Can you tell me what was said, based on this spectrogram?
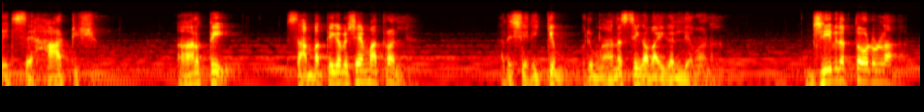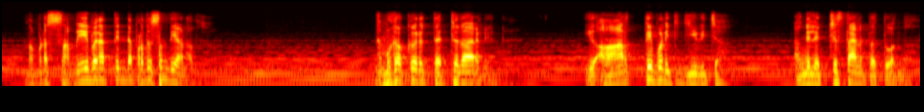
it's a heart issue ആർത്തി സാമ്പത്തിക വിഷയം മാത്രമല്ല അത് ശരിക്കും ഒരു മാനസിക വൈകല്യമാണ്. ജീവിതത്തോടുള്ള നമ്മുടെ സമീപനത്തിന്റെ പ്രതിസന്ധിയാണത്. നമുക്കൊക്കെ ഒരു തെറ്റിദ്ധാരണയുണ്ട്. ഈ ആർത്തി പിടിച്ച് ജീവിച്ച അങ്ങ് ലക്ഷ്യസ്ഥാനത്തെത്തുമെന്ന്.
